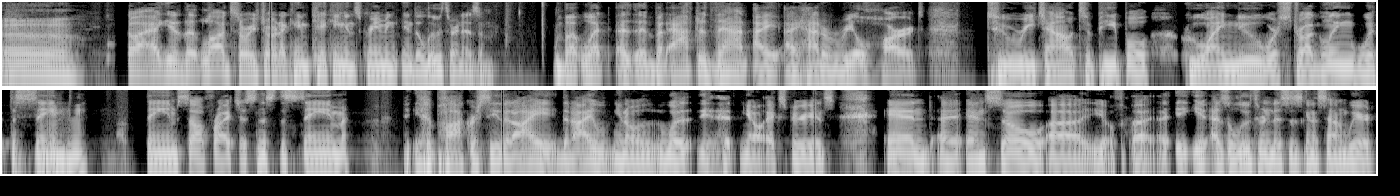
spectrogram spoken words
Uh, So I, you know, the long story short, I came kicking and screaming into Lutheranism. But what? Uh, but after that, I I had a real heart to reach out to people who I knew were struggling with the same Mhm. same self righteousness, the same hypocrisy that I that I you know was you know experienced, and uh, and so uh, you know uh, it, as a Lutheran, this is going to sound weird.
